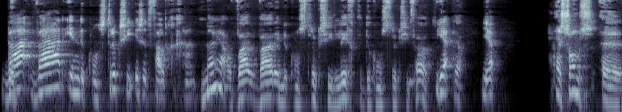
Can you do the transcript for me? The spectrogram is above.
Waar, waar in de constructie is het fout gegaan? Nou ja, waar, waar in de constructie ligt de constructie fout? Ja, Ja. ja, En soms eh,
